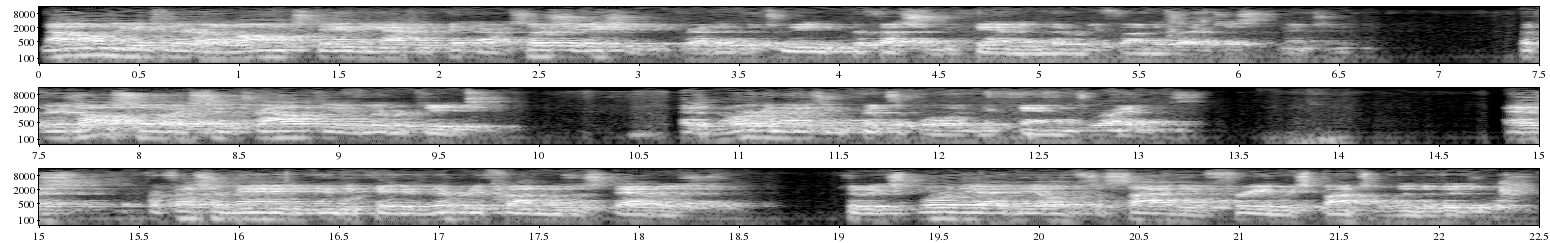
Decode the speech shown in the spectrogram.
Not only is there a long-standing uh, association, rather, between Professor Buchanan and Liberty Fund, as I've just mentioned, but there's also a centrality of liberty as an organizing principle in Buchanan's writings. As Professor Manne indicated, Liberty Fund was established to explore the ideal of society of free and responsible individuals.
